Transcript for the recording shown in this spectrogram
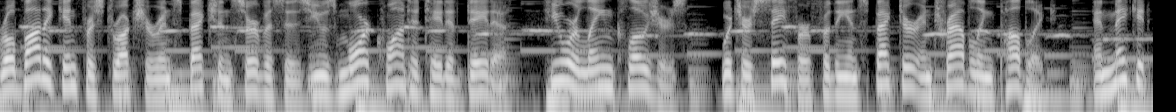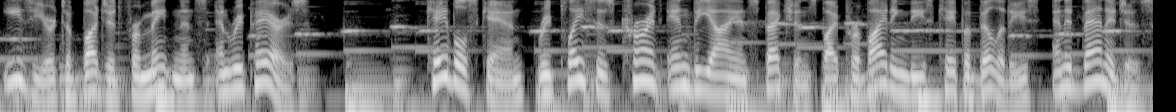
Robotic infrastructure inspection services use more quantitative data, fewer lane closures, which are safer for the inspector and traveling public, and make it easier to budget for maintenance and repairs. CableScan replaces current NBI inspections by providing these capabilities and advantages.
